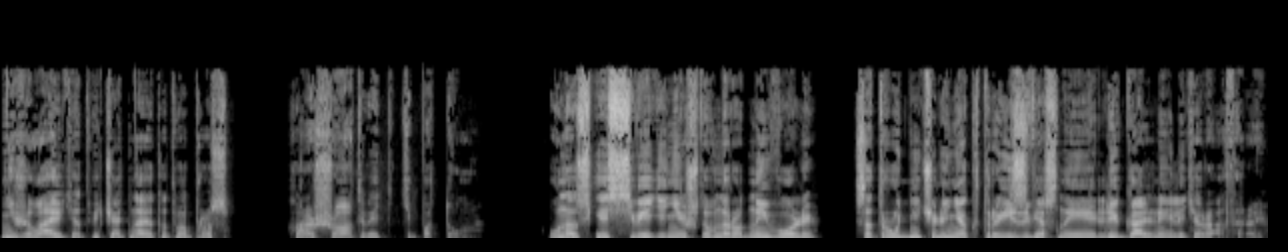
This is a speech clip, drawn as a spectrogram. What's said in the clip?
Не желаете отвечать на этот вопрос? Хорошо, ответьте потом. У нас есть сведения, что в народной воле сотрудничали некоторые известные легальные литераторы.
